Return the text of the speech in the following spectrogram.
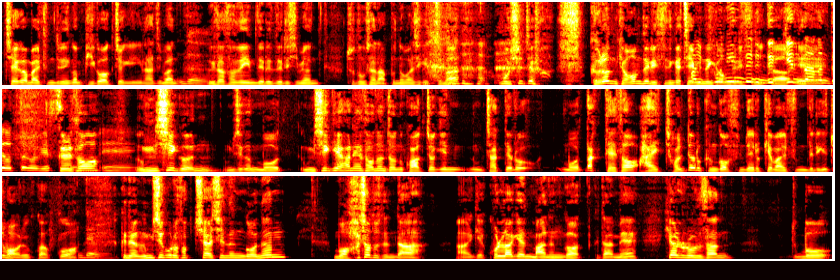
제가 말씀드리는 건 비과학적이긴 하지만 네. 의사 선생님들이 들으시면 조동찬 나쁜 놈 하시겠지만 뭐 실제로 그런 경험들이 있으니까 재밌는 아니, 경험들이 있으니까 느낀다는데 예. 어떡하겠어요. 그래서 예. 음식은 음식은 뭐 음식에 한해서는 저는 과학적인 잣대로 뭐딱 돼서 아 절대로 근거 없습니다 이렇게 말씀드리기 좀 어려울 것 같고 네. 그냥 음식으로 섭취하시는 거는 뭐 하셔도 된다. 아, 이게 콜라겐 많은 것, 그 다음에 히알루론산 뭐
